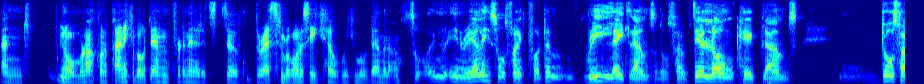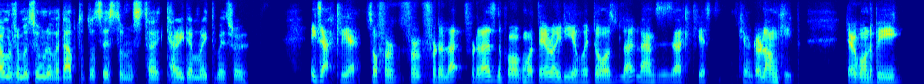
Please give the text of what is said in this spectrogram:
And you know, we're not going to panic about them for the minute. It's the, the rest of them we're going to see how we can move them along. So in, in reality, so Frank, for them really late lambs on those farms, they're long keep lambs. Those farmers, I'm assuming, have adapted their systems to carry them right the way through. Exactly, yeah. So for for for the for the lads in the program, what their idea with those lambs is exactly Kieran, they're long keep. They're going to be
